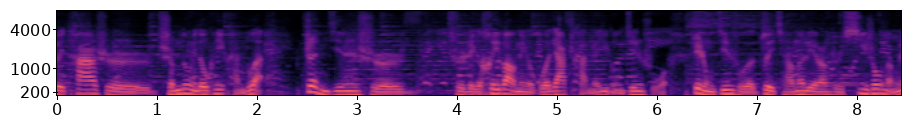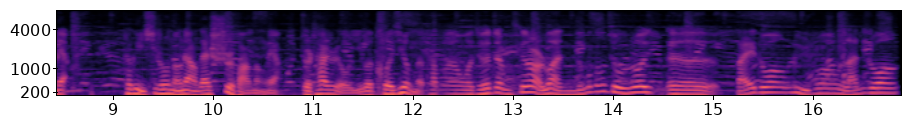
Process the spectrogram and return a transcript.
所以它是什么东西都可以砍断。震金是是这个黑豹那个国家产的一种金属，这种金属的最强的力量是吸收能量，它可以吸收能量再释放能量，就是它是有一个特性的。它，嗯，我觉得这么听有点乱，你能不能就是说，呃，白装、绿装、蓝装，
